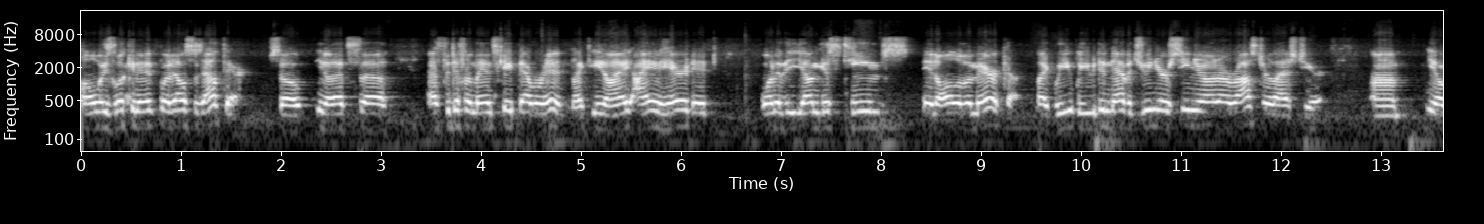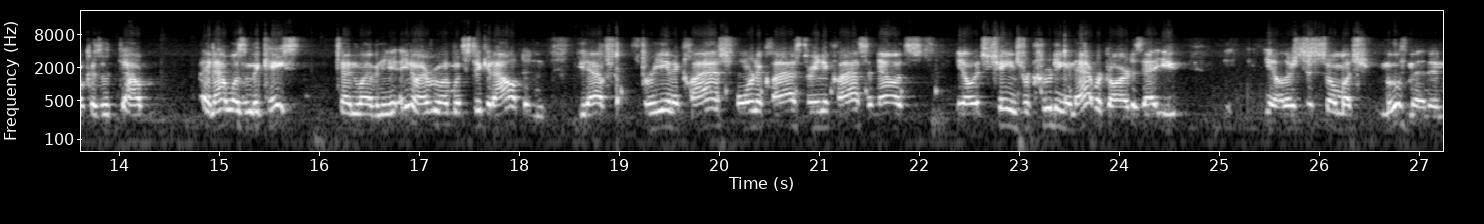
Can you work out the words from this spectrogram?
always looking at what else is out there. So you know that's. Uh, that's the different landscape that we're in. Like, you know, I, I inherited one of the youngest teams in all of America. Like, we, we didn't have a junior or senior on our roster last year, um, you know, because and that wasn't the case 10, 11 years. You know, everyone would stick it out, and you'd have three in a class, four in a class, three in a class, and now it's, you know, it's changed recruiting in that regard is that you, you know, there's just so much movement and,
